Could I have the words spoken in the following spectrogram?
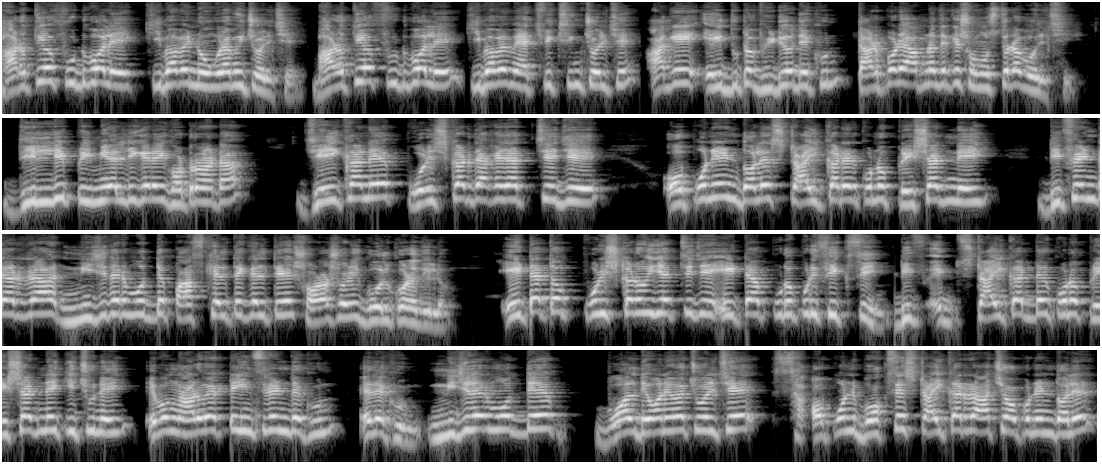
ভারতীয় ফুটবলে কীভাবে নোংরামি চলছে? ভারতীয় ফুটবলে কীভাবে ম্যাচ ফিক্সিং চলছে? আগে এই দুটো ভিডিও দেখুন, তারপরে আপনাদেরকে সমস্তটা বলছি। দিল্লি প্রিমিয়ার লিগের এই ঘটনাটা, যেইখানে পরিষ্কার দেখা যাচ্ছে যে অপোনেন্ট দলের স্ট্রাইকারের কোনো প্রেশার নেই ডিফেন্ডাররা নিজেদের মধ্যে পাস খেলতে খেলতে সরাসরি গোল করে দিল। এটা তো পরিষ্কার হয়ে যাচ্ছে যে এটা পুরোপুরি ফিক্সিং স্ট্রাইকারদের কোনো প্রেশার নেই, কিছু নেই। এবং আরও একটা ইনসিডেন্ট দেখুন। এ দেখুন, নিজেদের মধ্যে বল দেওয়া নেওয়া চলছে। অপন বক্সের স্ট্রাইকাররা আছে অপোনেন্ট দলের।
